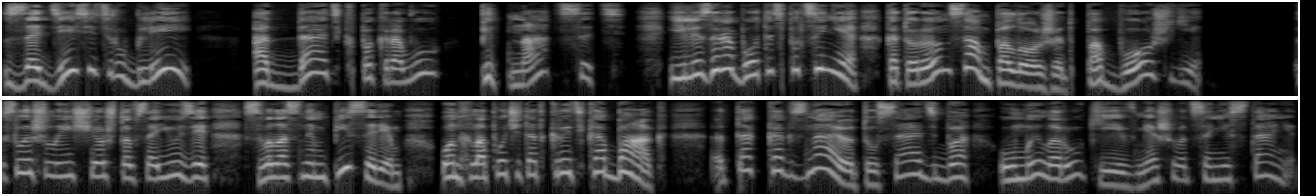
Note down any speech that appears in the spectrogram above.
за десять рублей отдать к покрову пятнадцать или заработать по цене, которую он сам положит, по божье. Слышала еще, что в союзе с волосным писарем он хлопочет открыть кабак, так как знают, усадьба умыла руки и вмешиваться не станет.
